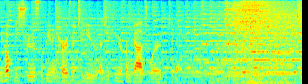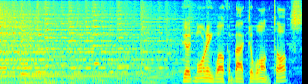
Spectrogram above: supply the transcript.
We hope these truths will be an encouragement to you as you hear from God's Word today. Good morning. Welcome back to Walk Talks.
